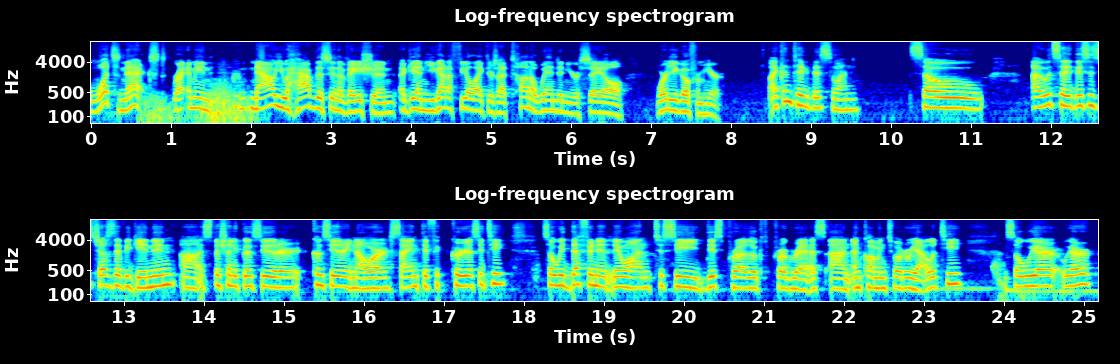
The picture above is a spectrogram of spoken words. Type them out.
What's next, right? I mean, now you have this innovation. Again, you got to feel like there's a ton of wind in your sail. Where do you go from here? I can take this one. So, I would say this is just the beginning, uh, especially consider considering our scientific curiosity. So we definitely want to see this product progress and, and come into a reality. So we are we are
